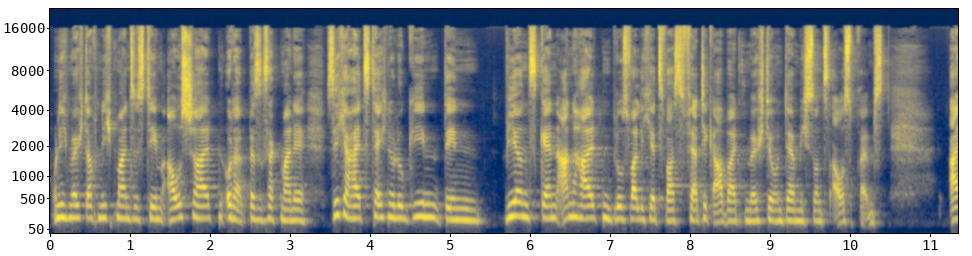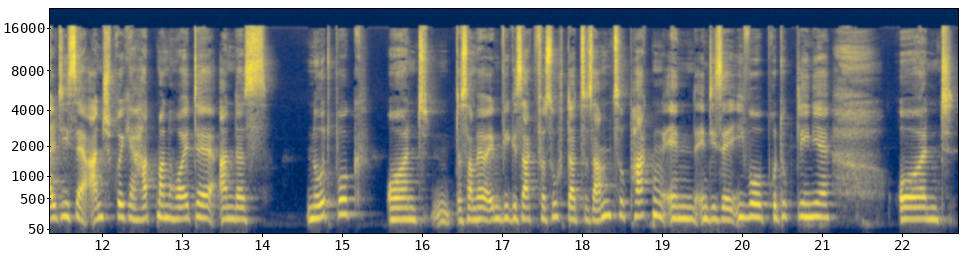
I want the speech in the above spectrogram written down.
Und ich möchte auch nicht mein System ausschalten oder besser gesagt meine Sicherheitstechnologien, den Virenscan anhalten, bloß weil ich jetzt was fertig arbeiten möchte und der mich sonst ausbremst. All diese Ansprüche hat man heute an das Notebook. Und das haben wir eben, wie gesagt, versucht, da zusammenzupacken in, in diese Ivo-Produktlinie. Und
